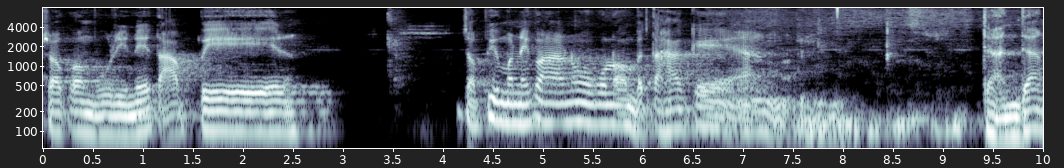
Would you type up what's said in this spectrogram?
saka mburine tapir. Tapi menika anu kula betahake anu dandang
